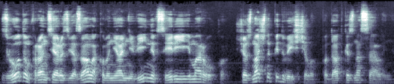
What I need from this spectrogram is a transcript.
Згодом Франція розв'язала колоніальні війни в Сирії і Марокко, що значно підвищило податки з населення.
